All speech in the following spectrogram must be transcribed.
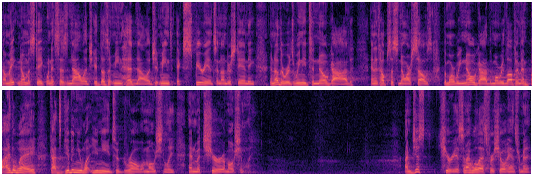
Now, make no mistake, when it says knowledge, it doesn't mean head knowledge, it means experience and understanding. In other words, we need to know God, and it helps us know ourselves. The more we know God, the more we love Him. And by the way, God's given you what you need to grow emotionally and mature emotionally. I'm just curious, and I will ask for a show of hands for a minute.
